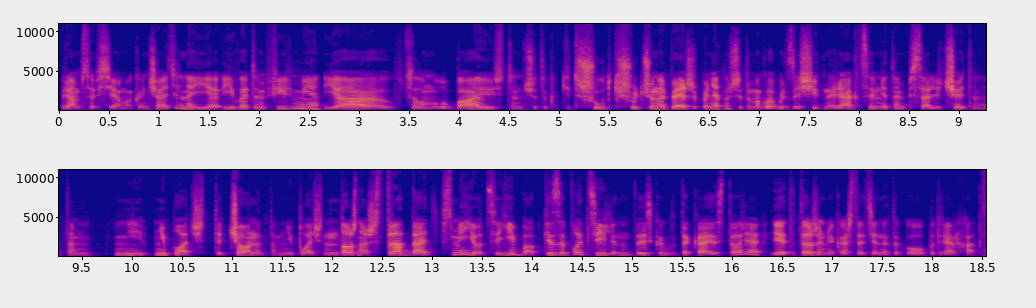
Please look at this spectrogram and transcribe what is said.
Прям совсем окончательно. И, я, и в этом фильме я в целом улыбаюсь, там что-то какие-то шутки шучу. Но опять же, понятно, что это могла быть защитная реакция. Мне там писали, что это она там не, не плачет-то, что она там не плачет? Она должна же страдать, смеется, ей бабки заплатили. Ну, то есть, как бы такая история. И это тоже, мне кажется, оттенок такого патриархата.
